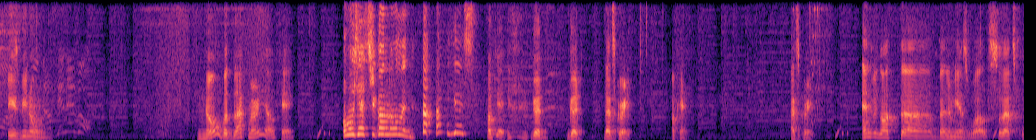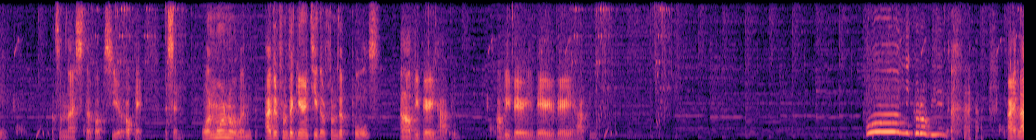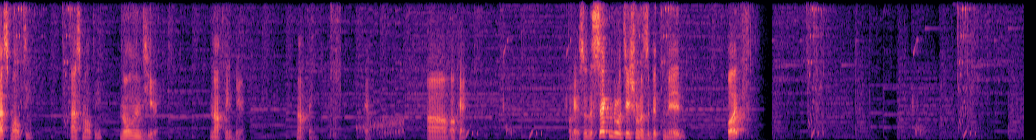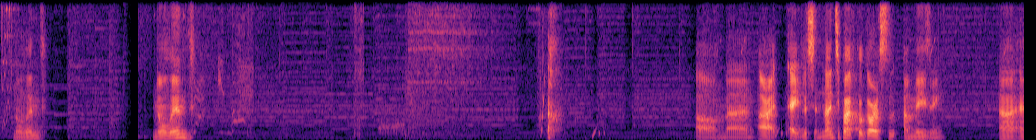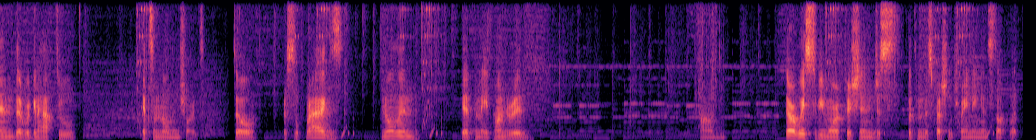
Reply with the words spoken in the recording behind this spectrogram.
Please be Noland. No, but Black Maria, okay. Oh yes, we got Noland! yes! Okay, good, good. That's great. Okay. That's great. And we got uh, Bellamy as well, so that's cool. Got some nice step-ups here. Okay, listen. One more Noland, either from the guaranteed or from the pools, and I'll be very happy. I'll be very, very, very happy. Ooh, Nico Alright, last multi. Last multi. Noland here. Nothing here. Nothing. Yeah. Um, okay. Okay, so the second rotation was a bit mid, but... Noland. Noland. oh man. Alright, hey, listen, 95 Kalgar is amazing. Uh, and uh, we're gonna have to get some Noland shards. So, Crystal Frags, Noland, Get them 800. Um, there are ways to be more efficient. Just put him the special training and stuff, but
